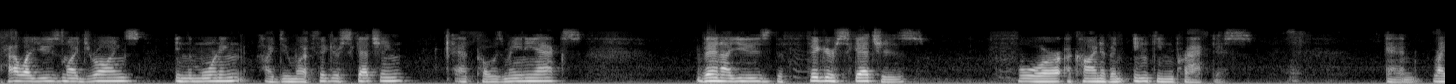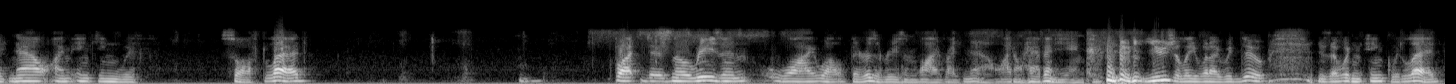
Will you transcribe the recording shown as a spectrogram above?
how I use my drawings. In the morning, I do my figure sketching at Pose Maniacs. Then I use the figure sketches for a kind of an inking practice. And right now I'm inking with soft lead, but there's no reason why, well, there is a reason why right now. I don't have any ink. Usually what I would do is I wouldn't ink with lead,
